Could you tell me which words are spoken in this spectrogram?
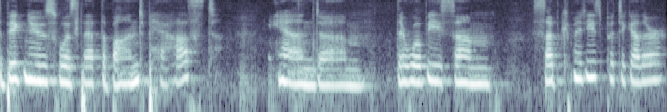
the big news was that the bond passed. And, um, there will be some subcommittees put together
